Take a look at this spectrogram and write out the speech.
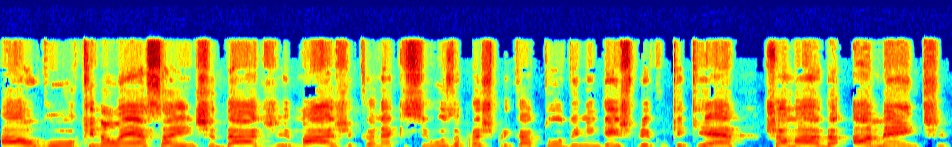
algo que não é essa entidade mágica, né, que se usa para explicar tudo e ninguém explica o que, que é, chamada a mente.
